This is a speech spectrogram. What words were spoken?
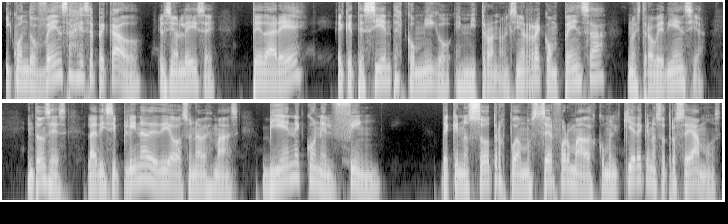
Y cuando venzas ese pecado, el Señor le dice, te daré el que te sientes conmigo en mi trono. El Señor recompensa nuestra obediencia. Entonces, la disciplina de Dios, una vez más, viene con el fin de que nosotros podamos ser formados como Él quiere que nosotros seamos.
